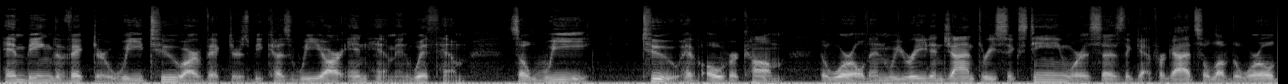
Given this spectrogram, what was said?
Him being the victor, we too are victors because we are in Him and with Him. So we too have overcome the world. And we read in John 3:16 where it says that for God so loved the world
